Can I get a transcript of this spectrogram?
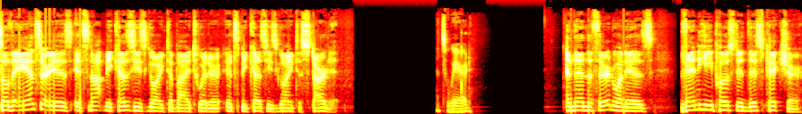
So the answer is it's not because he's going to buy Twitter, it's because he's going to start it. That's weird. And then the third one is then he posted this picture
